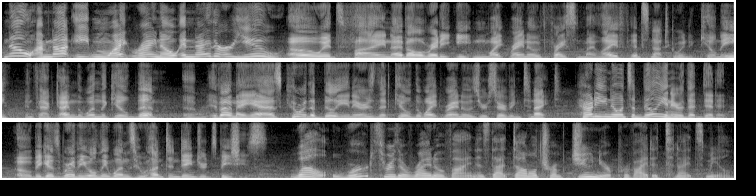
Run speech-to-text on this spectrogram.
No, I'm not eating white rhino, and neither are you. Oh, it's fine. I've already eaten white rhino thrice in my life. It's not going to kill me. In fact, I'm the one that killed them. Uh, if I may ask, who are the billionaires that killed the white rhinos you're serving tonight? How do you know it's a billionaire that did it? Oh, because we're the only ones who hunt endangered species. Well, word through the rhino vine is that Donald Trump Jr. provided tonight's meal.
